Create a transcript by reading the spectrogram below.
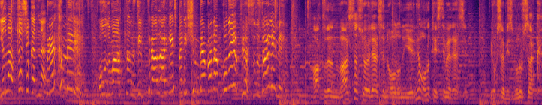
Yılmaz tut şu kadını. Bırakın beni. Oğluma attığınız iftiralar geçmedi. Şimdi bana bunu yapıyorsunuz öyle mi? Aklın varsa söylersin oğlunun yerini onu teslim edersin. Yoksa biz bulursak...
